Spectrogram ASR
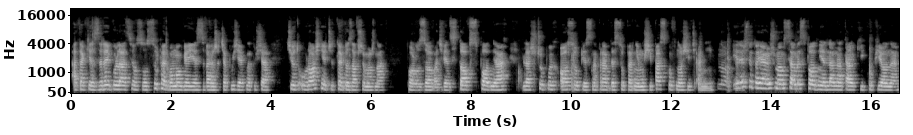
A takie z regulacją są super, bo mogę je zwężyć, a później jak Natusia ciut urośnie, czy tego zawsze można poluzować, więc to w spodniach dla szczupłych osób jest naprawdę super, nie musi pasków nosić ani... No i resztę to ja już mam same spodnie dla Natalki kupione.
